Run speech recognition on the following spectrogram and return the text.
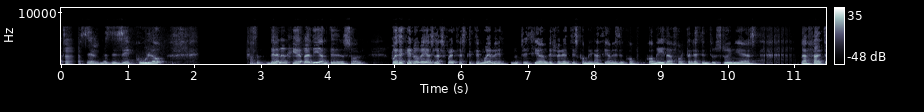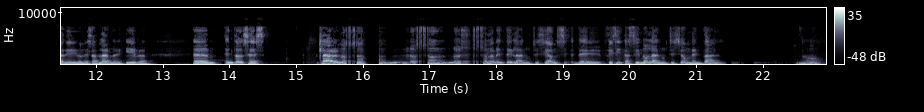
trasero en de decir culo, de la energía radiante del sol. Puede que no veas las fuerzas que te mueven, nutrición, diferentes combinaciones de co- comida fortalecen tus uñas, la falta de ello les ablanda y quiebran. Em, entonces, claro, no, son, no, son, no es solamente la nutrición de física, sino la nutrición mental. ¿no?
